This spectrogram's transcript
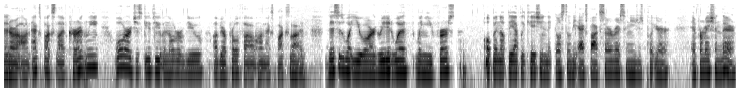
that are on Xbox Live currently or just gives you an overview of your profile on Xbox Live. This is what you are greeted with when you first open up the application that goes to the Xbox service and you just put your information there.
